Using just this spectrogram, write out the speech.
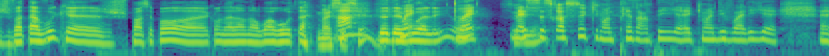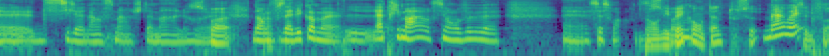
je vais t'avouer que je pensais pas euh, qu'on allait en avoir autant Ouais, Ah. ça. de dévoiler. Oui, mais bien. ce sera ceux qui vont être présentés, euh, qui vont être dévoilés d'ici le lancement, justement. Là, Euh, donc, Ah. vous avez comme euh, la primeur, si on veut, euh, euh, ce soir. Ben, on est bien content de tout ça. Ben oui, C'est le fun.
